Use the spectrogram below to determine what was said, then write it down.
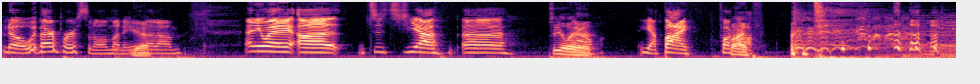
No, with our personal money. Yeah. But um, anyway, uh, just yeah, uh, See you later. wow. yeah. Bye. Fuck Bye. off.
